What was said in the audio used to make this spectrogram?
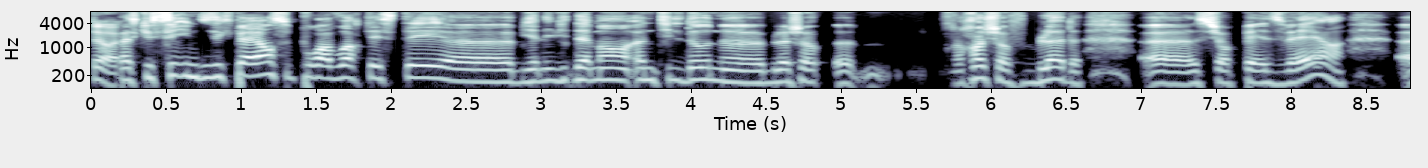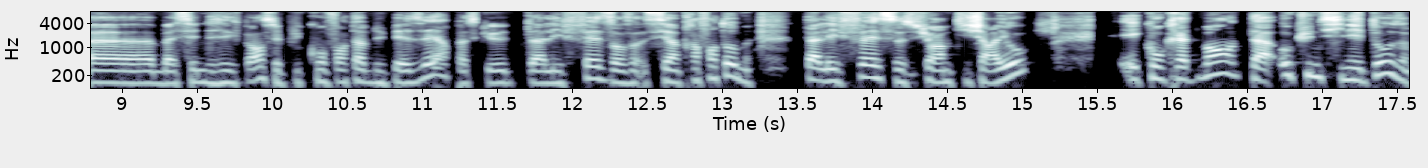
Parce que c'est une des expériences pour avoir testé, euh, bien évidemment, Until Dawn, Blush of, Rush of Blood euh, sur PSVR, euh, bah, c'est une des expériences les plus confortables du PSVR parce que tu as les fesses, c'est un train fantôme, tu as les fesses sur un petit chariot et concrètement, tu aucune cinétose.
